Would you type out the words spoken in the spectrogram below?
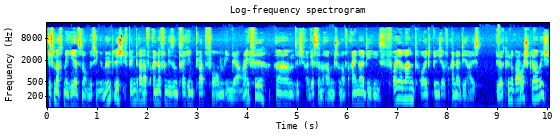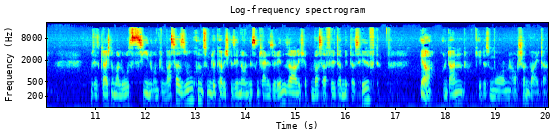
Ich mache es mir hier jetzt noch ein bisschen gemütlich. Ich bin gerade auf einer von diesen Trekking-Plattformen in der Eifel. Ähm, ich war gestern Abend schon auf einer, die hieß Feuerland. Heute bin ich auf einer, die heißt Birkenrausch, glaube ich. Ich muss jetzt gleich nochmal losziehen und Wasser suchen. Zum Glück habe ich gesehen, da unten ist ein kleines Rinnsal. Ich habe einen Wasserfilter mit, das hilft. Ja, und dann geht es morgen auch schon weiter.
